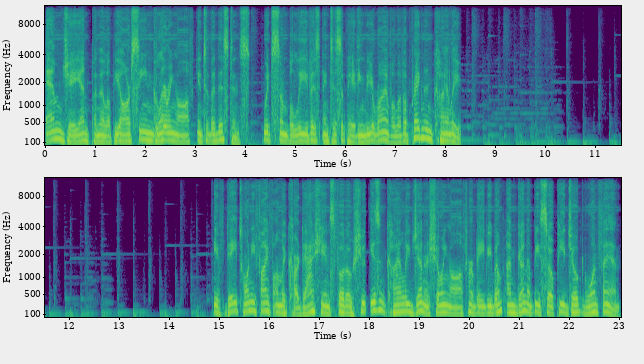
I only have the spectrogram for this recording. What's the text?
MJ and Penelope are seen glaring off into the distance, which some believe is anticipating the arrival of a pregnant Kylie. If day 25 on the Kardashians photo shoot isn't Kylie Jenner showing off her baby bump I'm gonna be so p joked one fan.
